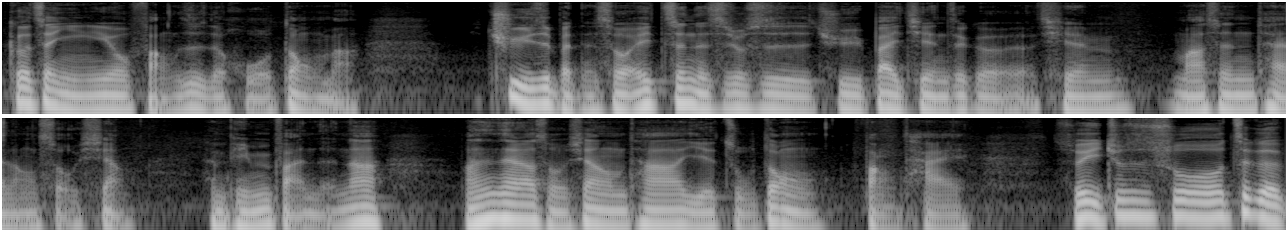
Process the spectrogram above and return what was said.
各阵营也有访日的活动嘛。去日本的时候，哎，真的是就是去拜见这个前麻生太郎首相，很频繁的。那麻生太郎首相他也主动访台。所以就是说，这个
